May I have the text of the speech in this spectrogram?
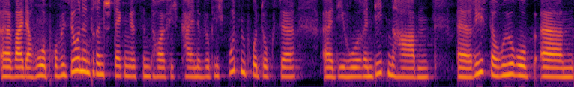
äh, weil da hohe Provisionen drin stecken. Es sind häufig keine wirklich guten Produkte, äh, die hohe Renditen haben. Äh, Riester, Rürup äh,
